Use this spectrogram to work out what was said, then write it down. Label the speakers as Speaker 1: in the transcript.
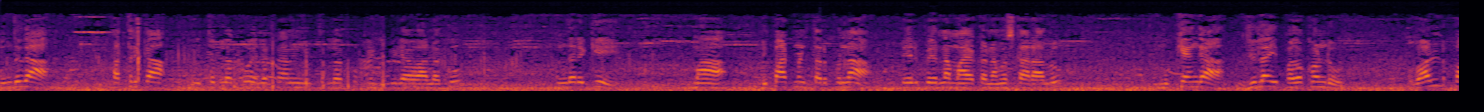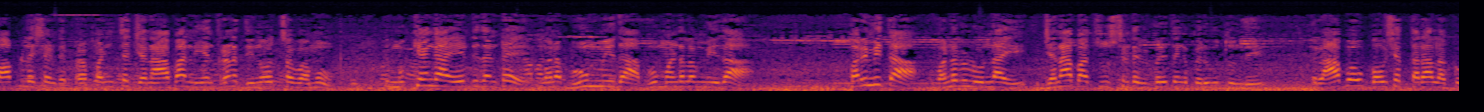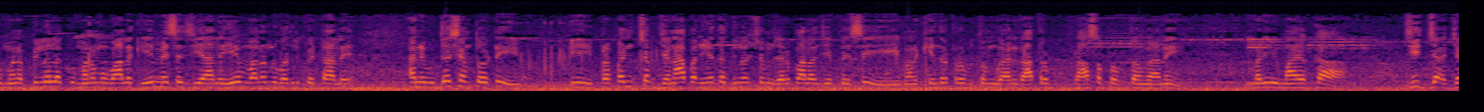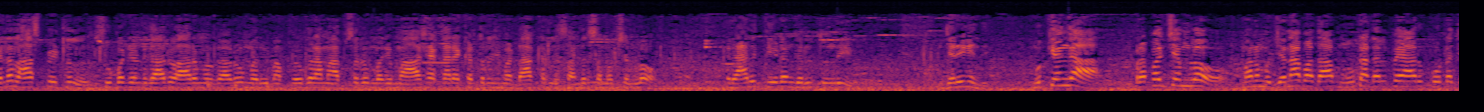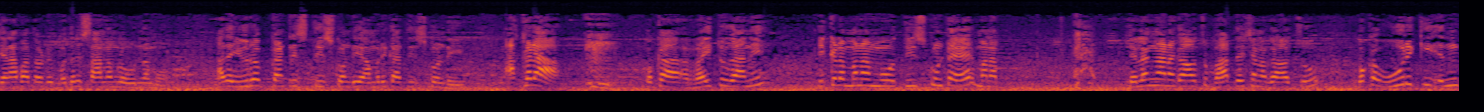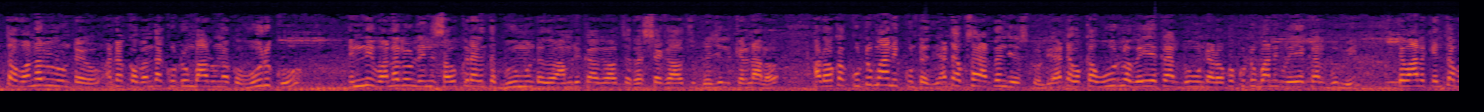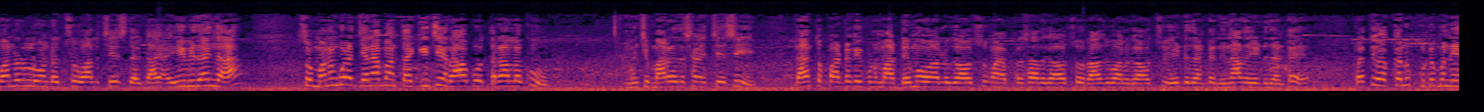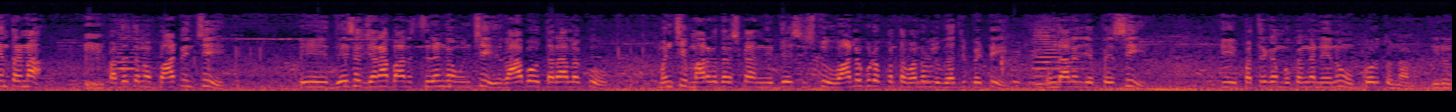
Speaker 1: ముందుగా పత్రికా మిత్రులకు ఎలక్ట్రానిక్ మిత్రులకు ప్రింట్ మీడియా వాళ్ళకు అందరికీ మా డిపార్ట్మెంట్ తరఫున పేరు పేరున మా యొక్క నమస్కారాలు. ముఖ్యంగా జూలై పదకొండు వరల్డ్ పాపులేషన్ డే ప్రపంచ జనాభా నియంత్రణ దినోత్సవము. ముఖ్యంగా ఏంటిదంటే మన భూమి మీద భూమండలం మీద పరిమిత వనరులు ఉన్నాయి. జనాభా చూస్తుంటే విపరీతంగా పెరుగుతుంది. రాబో భవిష్యత్ తరాలకు మన పిల్లలకు మనము వాళ్ళకి ఏం మెసేజ్ ఇవ్వాలి ఏం వనరులు వదిలిపెట్టాలి? అనే ఉద్దేశంతో ఈ ప్రపంచ జనాభా నియంత్రణ దినోత్సవం జరపాలని చెప్పేసి మన కేంద్ర ప్రభుత్వం కానీ రాష్ట్ర రాష్ట్ర ప్రభుత్వం కానీ మరియు మా యొక్క జి జ- జనరల్ హాస్పిటల్ సూపరింటెండెంట్ గారు ఆర్ఎంఓ గారు మరియు మా ప్రోగ్రామ్ ఆఫీసర్ మరియు మా ఆశా కార్యకర్తల నుంచి మా డాక్టర్లు అందరి సమక్షంలో ర్యాలీ తీయడం జరుగుతుంది. జరిగింది. ముఖ్యంగా ప్రపంచంలో మనము జనాభా దాదాపు నూట నలభై ఆరు కోట్ల జనాభాతో మొదటి స్థానంలో ఉన్నాము. అదే యూరోప్ కంట్రీస్ తీసుకోండి అమెరికా తీసుకోండి. అక్కడ ఒక రైతు గాని ఇక్కడ మనము తీసుకుంటే మన తెలంగాణ కావచ్చు భారతదేశంలో కావచ్చు ఒక ఊరికి ఎంత వనరులు ఉంటాయో అంటే ఒక వంద కుటుంబాలు ఉన్న ఒక ఊరుకు ఎన్ని వనరులు ఎన్ని సౌకర్యాలు ఎంత భూమి ఉంటుందో అమెరికా కావచ్చు రష్యా కావచ్చు బ్రెజిల్ కెనడాలో అక్కడ ఒక కుటుంబానికి ఉంటుంది. అంటే ఒకసారి అర్థం చేసుకోండి. అంటే ఒక ఊర్లో వెయ్యి ఎకరాల భూమి ఉంటాడు ఒక కుటుంబానికి వెయ్యి ఎకరాల భూమి అంటే వాళ్ళకి ఎంత వనరులు ఉండొచ్చు వాళ్ళు చేసే ఈ విధంగా. సో మనం కూడా జనాభాను తగ్గించి రాబో తరాలకు మంచి మార్గదర్శనం ఇచ్చేసి దాంతో పాటుగా ఇప్పుడు మా డెమో వాళ్ళు కావచ్చు మా ప్రసాద్ కావచ్చు రాజు వాళ్ళు కావచ్చు ఏంటిదంటే నినాదం ఏంటిదంటే ప్రతి ఒక్కరు కుటుంబ నియంత్రణ పద్ధతులను పాటించి ఈ దేశ జనాభాను స్థిరంగా ఉంచి రాబో తరాలకు మంచి మార్గదర్శకాన్ని నిర్దేశిస్తూ వాళ్ళకు కూడా కొంత వనరులు వదిలిపెట్టి ఉండాలని చెప్పేసి ఈ పత్రిక ముఖంగా నేను కోరుతున్నాను. ఈరోజు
